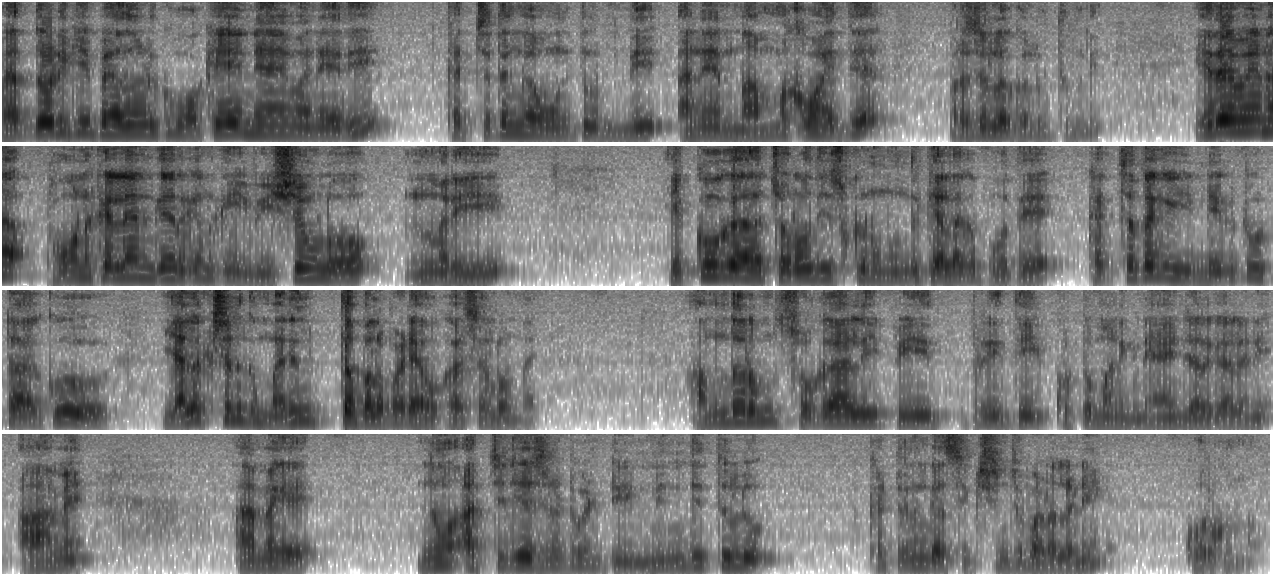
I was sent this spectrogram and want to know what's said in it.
పెద్దోడికి పేదోడికి ఒకే న్యాయం అనేది ఖచ్చితంగా ఉంటుంది అనే నమ్మకం అయితే ప్రజల్లో కలుగుతుంది. ఏదేమైనా పవన్ కళ్యాణ్ గారు కనుక ఈ విషయంలో మరి ఎక్కువగా చొరవ తీసుకుని ముందుకు వెళ్ళకపోతే ఖచ్చితంగా ఈ నెగిటివ్ టాకు ఎలక్షన్కి మరింత బలపడే అవకాశాలు ఉన్నాయి. అందరం సుగాలి పీ ప్రీతి కుటుంబానికి న్యాయం జరగాలని ఆమె ఆమెను హత్య చేసినటువంటి నిందితులు కఠినంగా శిక్షించబడాలని కోరుకుందాం.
